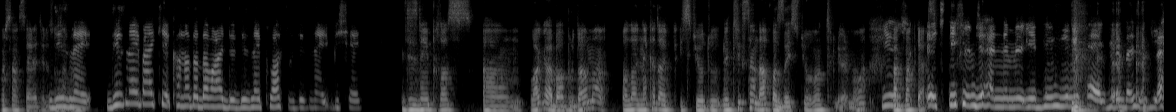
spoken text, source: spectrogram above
korsan seyrederiz Disney. Disney belki Kanada'da vardır. Disney Plus mı? Disney bir şey. Disney Plus um, var galiba burada ama valla ne kadar istiyordu? Netflix'ten daha fazla istiyor onu hatırlıyorum ama Bir bakmak lazım. HD film cehennemi 720p birinden izle.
